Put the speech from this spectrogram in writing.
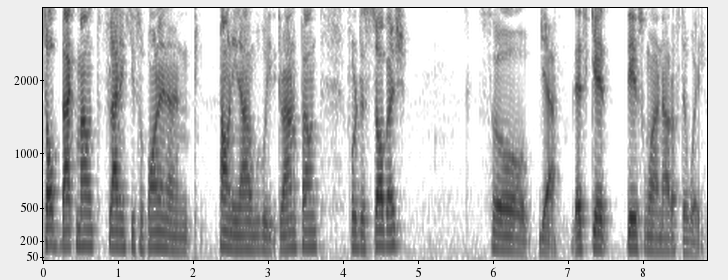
top back mount, flattening his opponent and pounding out with ground pound for the stoppage. So yeah, let's get this one out of the way.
